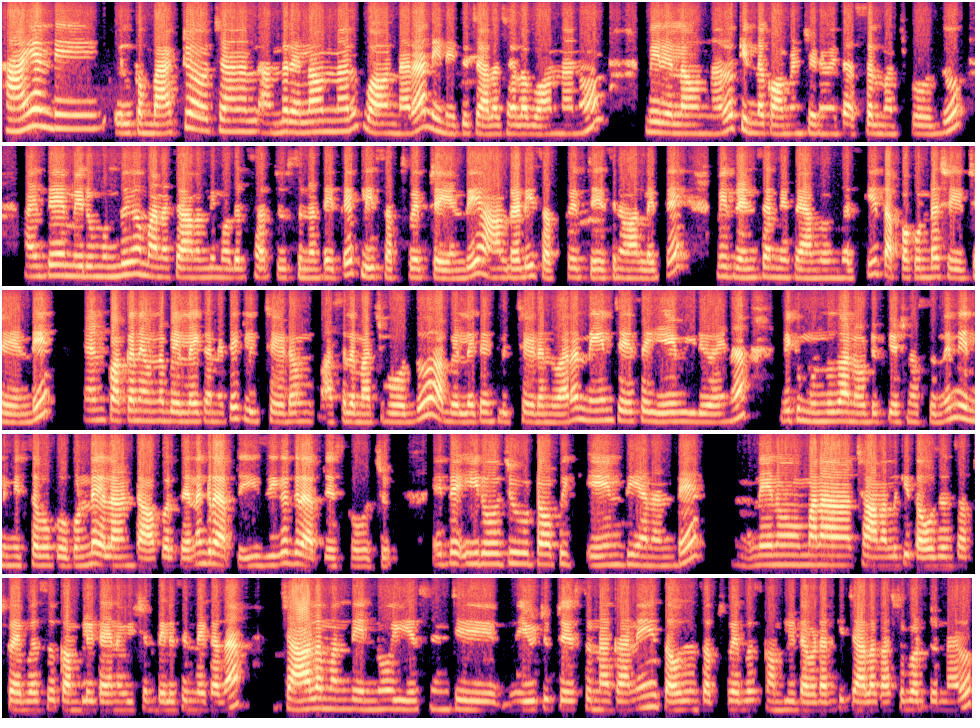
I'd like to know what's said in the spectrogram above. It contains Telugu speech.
హాయ్ అండి. Welcome back to our channel. అందరు ఎలా ఉన్నారు? బాగున్నారా? నేనైతే చాలా చాలా బాగున్నాను. మీరు ఎలా ఉన్నారో కింద కామెంట్ చేయడం అయితే అస్సలు మర్చిపోవద్దు. అయితే మీరు ముందుగా మన ఛానల్ని మొదటిసారి చూస్తున్నట్టయితే ప్లీజ్ సబ్స్క్రైబ్ చేయండి. ఆల్రెడీ సబ్స్క్రైబ్ చేసిన వాళ్ళైతే మీ ఫ్రెండ్స్ అండ్ మీ ఫ్యామిలీ మెంబర్స్కి తప్పకుండా షేర్ చేయండి. అండ్ పక్కనే ఉన్న బెల్ ఐకాన్ అయితే క్లిక్ చేయడం అసలు మర్చిపోవద్దు. ఆ బెల్ ఐకాన్ క్లిక్ చేయడం ద్వారా నేను చేసే ఏ వీడియో అయినా మీకు ముందుగా నోటిఫికేషన్ వస్తుంది. మీరు మిస్ అవ్వకోకుండా ఎలాంటి ఆఫర్స్ అయినా గ్రాప్ ఈజీగా గ్రాప్ చేసుకోవచ్చు. అయితే ఈ రోజు టాపిక్ ఏంటి అని అంటే నేను మన ఛానల్కి థౌజండ్ సబ్స్క్రైబర్స్ కంప్లీట్ అయిన విషయం తెలిసిందే కదా. చాలా మంది ఎన్నో ఇయర్స్ నుంచి యూట్యూబ్ చేస్తున్నా కానీ థౌజండ్ సబ్స్క్రైబర్స్ కంప్లీట్ అవ్వడానికి చాలా కష్టపడుతున్నారు.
